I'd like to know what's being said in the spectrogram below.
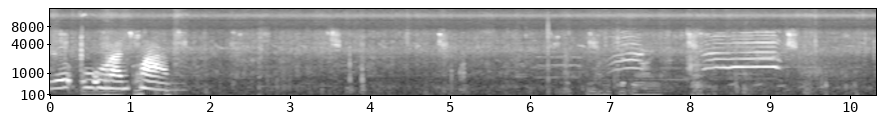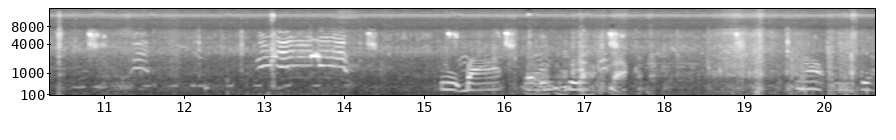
Kayu ukuran pan. เก็บง่าย Coba dari dulu đạt nah udah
